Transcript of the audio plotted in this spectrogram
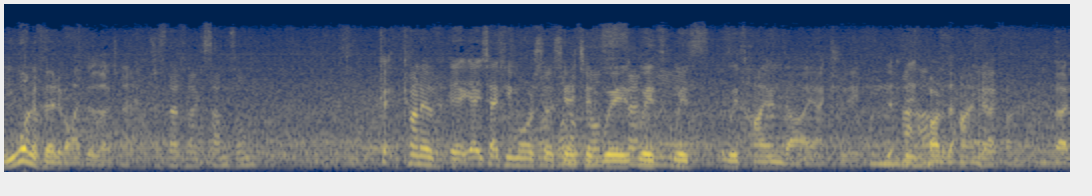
You won't have heard of either of those names. Is that like Samsung? Kind of, it's actually more associated with, with, with, with Hyundai, actually. The, the- Uh-huh. Part of the Hyundai family. But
